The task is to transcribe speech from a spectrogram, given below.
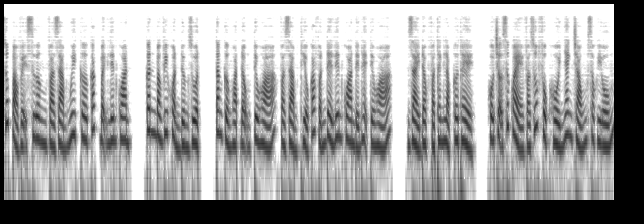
giúp bảo vệ xương và giảm nguy cơ các bệnh liên quan, cân bằng vi khuẩn đường ruột, tăng cường hoạt động tiêu hóa và giảm thiểu các vấn đề liên quan đến hệ tiêu hóa, giải độc và thanh lọc cơ thể, hỗ trợ sức khỏe và giúp phục hồi nhanh chóng sau khi ốm.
